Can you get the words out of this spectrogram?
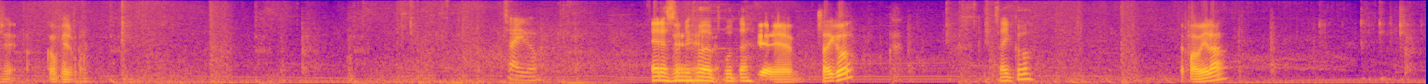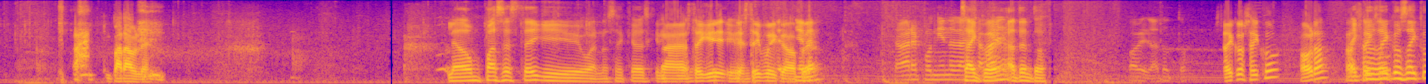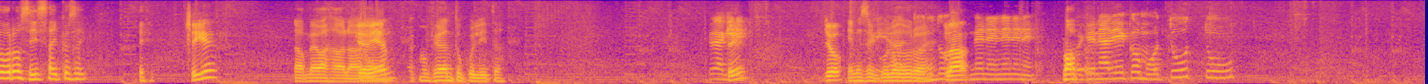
Sí, confirmo. Se ha ido. Eres un hijo de puta. Eh, ¿Psycho? ¿Psycho? ¿Espabila? ¡Ah! Imparable. Le ha dado un pase a Steak y bueno, se quedó escrito. Nah, steak, steak wake up, eh. Estaba respondiendo al Psycho, chaval. eh, atento. Va ver, tonto. ¿Psycho, psycho? ¿Ahora? ¿Ah, Psycho, psycho, psycho, bro, sí, psycho, psycho. ¿Sigue? No, me he bajado la Qué verdad. bien. Confío en tu culito. Aquí. ¿Sí? Yo. Tienes el culo ah, duro, tú, eh. tú, Hola. Nene, nene, nene. Pop. Porque nadie como tú, tú.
